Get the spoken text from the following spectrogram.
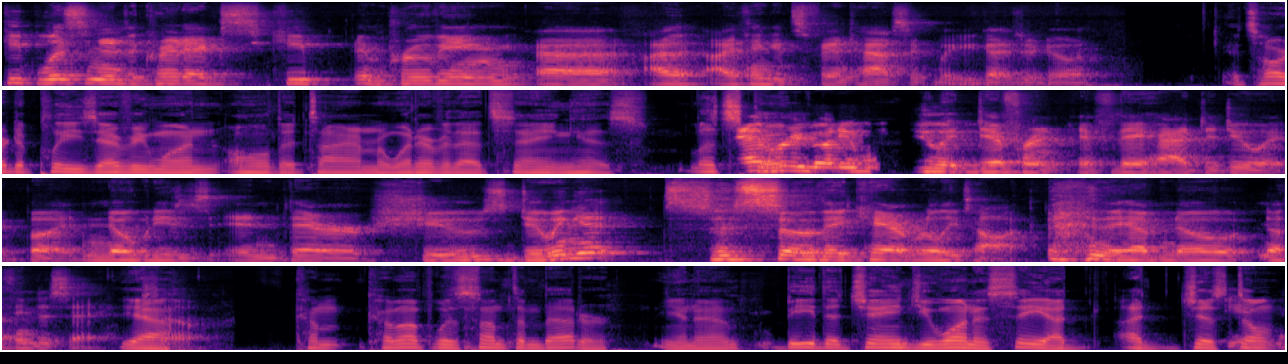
Keep listening to the critics. Keep improving. Uh, I, I think it's fantastic what you guys are doing. it's hard to please everyone all the time or whatever that saying is. Let's go. Everybody would do it different if they had to do it, but nobody's in their shoes doing it, so, so they can't really talk. they have no nothing to say. Yeah. So. come come up with something better you know be the change you want to see i i just don't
